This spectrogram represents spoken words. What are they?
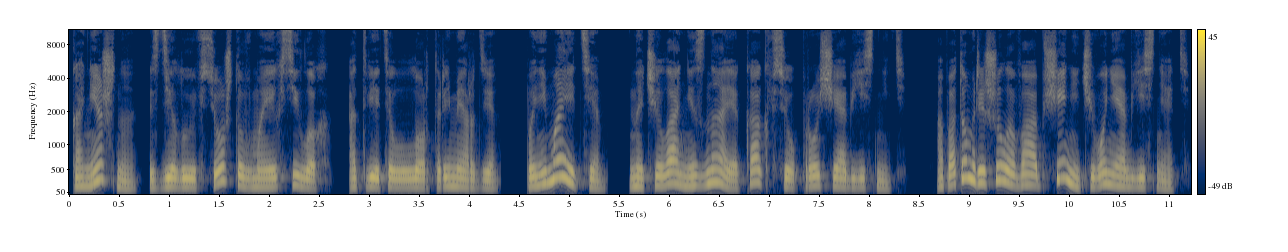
Конечно, сделаю все, что в моих силах, ответил лорд Ремерди. Понимаете? Начала, не зная, как все проще объяснить. А потом решила вообще ничего не объяснять.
